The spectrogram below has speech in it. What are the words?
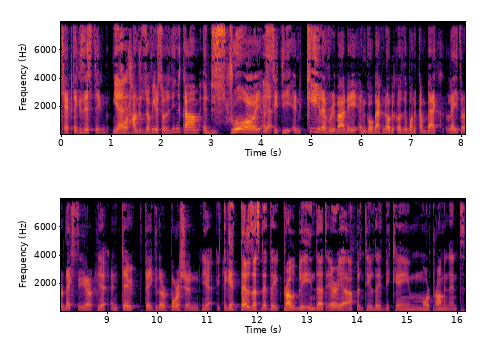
kept existing Yeah. for hundreds of years. So they didn't come and destroy a Yeah. city and kill everybody and go back. No, because they want to come back later next year Yeah. and take take their portion. Yeah, it, Again. it tells us that they probably in that area up until they became more prominent,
